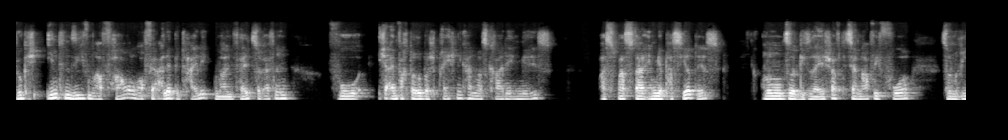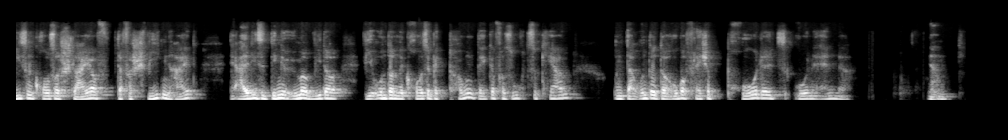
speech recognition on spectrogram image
wirklich intensiven Erfahrungen, auch für alle Beteiligten, mal ein Feld zu öffnen, wo ich einfach darüber sprechen kann, was gerade in mir ist, was, was da in mir passiert ist. Und in unserer Gesellschaft ist ja nach wie vor so ein riesengroßer Schleier der Verschwiegenheit, der all diese Dinge immer wieder wie unter eine große Betondecke versucht zu kehren und da unter der Oberfläche brodelt ohne Ende. Ja. Und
